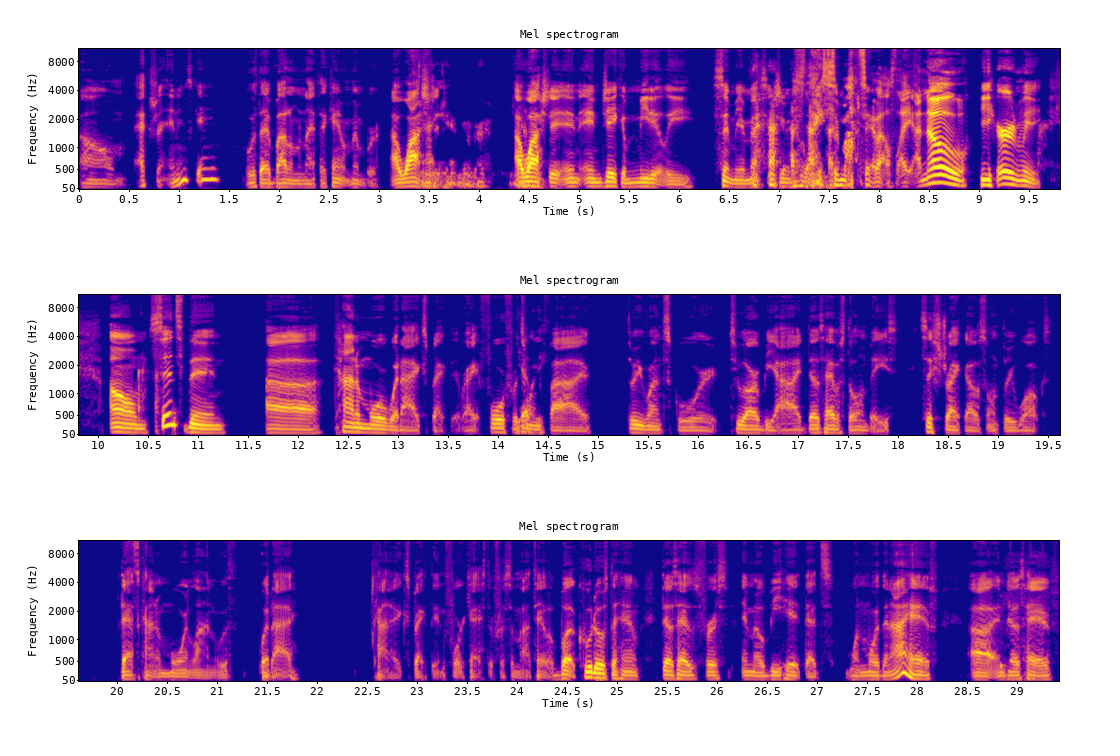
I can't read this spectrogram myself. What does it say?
Um, extra innings game with that bottom of ninth. I can't remember. I watched I it. Can't remember. I watched it, and, and Jake immediately sent me a message and was like, "Samate." I was like, "I know he heard me." Um, since then, uh, kind of more what I expected. Right, four for yep. twenty five, three runs scored, two RBI. Does have a stolen base, six strikeouts on three walks. That's kind of more in line with what I kind of expected and forecasted for Samad Taylor. But kudos to him. Does have his first MLB hit. That's one more than I have, uh, and does have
